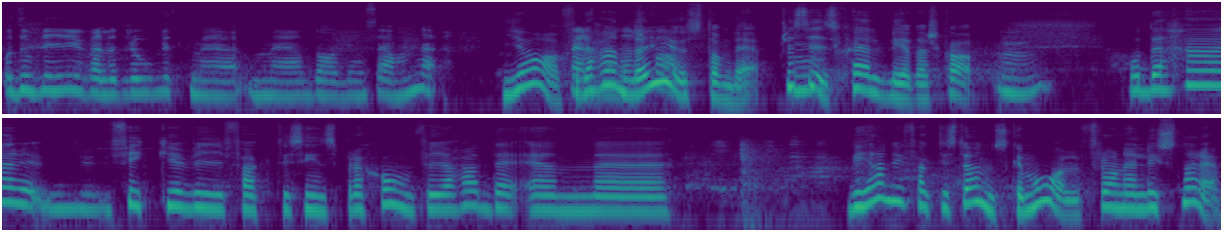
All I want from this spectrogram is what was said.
Och då blir det ju väldigt roligt med, med dagens ämne. Ja, för det handlar ju just om det. Precis, självledarskap. Mm. Och det här fick ju vi faktiskt inspiration för jag hade en... Eh, vi hade ju faktiskt önskemål från en lyssnare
